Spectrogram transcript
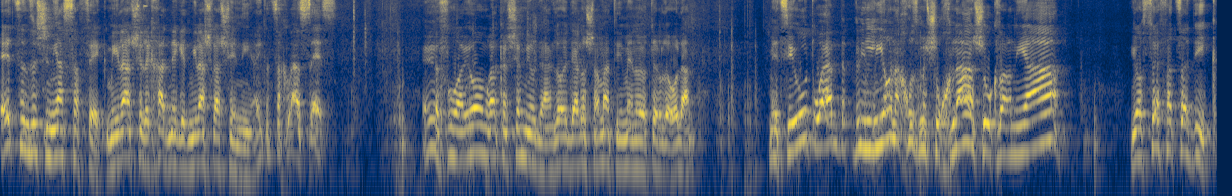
עצם זה שנהיה ספק, מילה של אחד נגד מילה של השני, היית צריך להסס. איפה הוא היום, רק השם יודע, אני לא יודע, לא שמעתי ממנו יותר לעולם. מציאות, הוא היה במיליון אחוז משוכנע שהוא כבר נהיה יוסף הצדיק.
